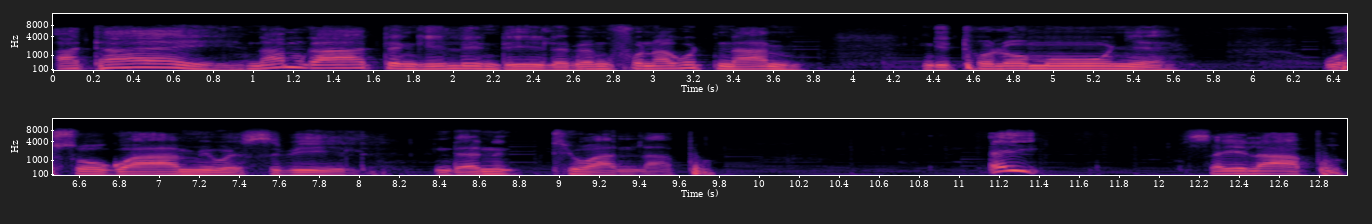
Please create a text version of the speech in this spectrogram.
Athi hayi nami kade ngiyilindile bengifuna ukuthi nami ngithole omunye usokwami wesibili then kuthiwani lapho? Eyi seyilapho.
